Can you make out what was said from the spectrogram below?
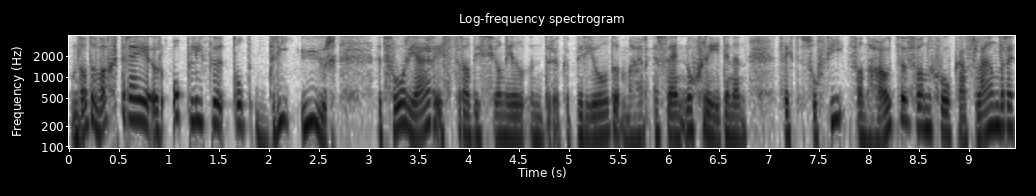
omdat de wachtrijen er opliepen tot drie uur. Het voorjaar is traditioneel een drukke periode, maar er zijn nog redenen, zegt Sophie van Houten van GOKA Vlaanderen.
